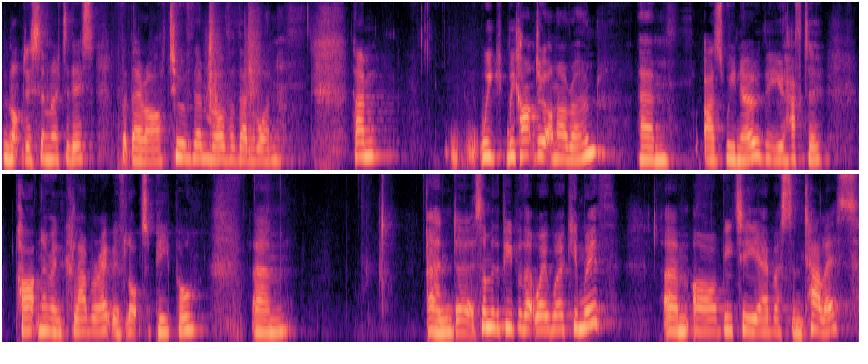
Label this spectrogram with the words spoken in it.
not dissimilar to this, but there are two of them rather than one. Um, we, we can't do it on our own. Um, as we know, that you have to partner and collaborate with lots of people. Um, and uh, some of the people that we're working with um, are BT, Airbus and Thales.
